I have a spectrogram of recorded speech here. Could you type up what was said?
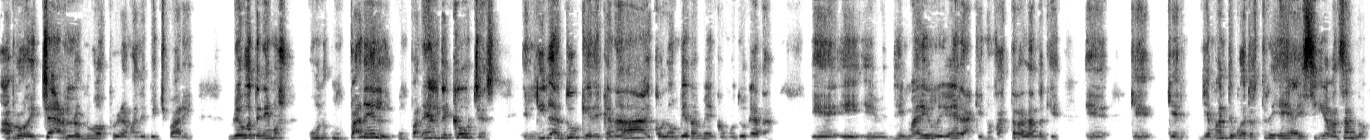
aprovechar los nuevos programas de Beach Party. Luego tenemos un, panel, un panel de coaches, el Lida Duque de Canadá y Colombia también, como tú, Cata, y, y, Mari Rivera, que nos va a estar hablando que, que, que Diamante 4 estrellas y sigue avanzando,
